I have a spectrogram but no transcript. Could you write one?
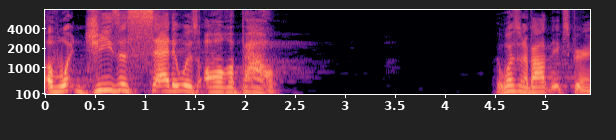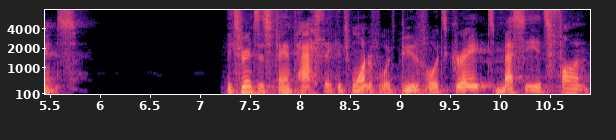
of what Jesus said it was all about. It wasn't about the experience. The experience is fantastic. It's wonderful. It's beautiful. It's great. It's messy. It's fun.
